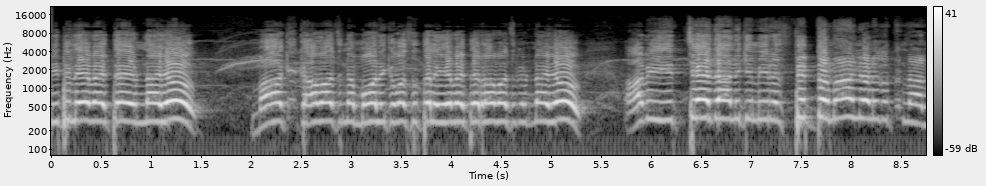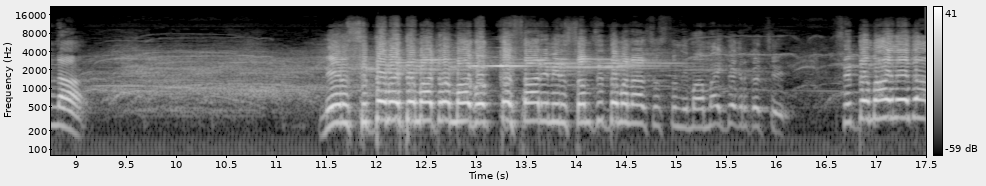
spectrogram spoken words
నిధులు ఏవైతే ఉన్నాయో మాకు కావాల్సిన మౌలిక వసతులు ఏవైతే రావాల్సి ఉన్నాయో అవి ఇచ్చేదానికి మీరు సిద్ధమా అని అడుగుతున్నా అన్న. మీరు సిద్ధమైతే మాత్రం మాకు ఒక్కసారి మీరు సంసిద్ధమనాల్సి వస్తుంది మా మైక్ దగ్గరకు వచ్చి సిద్ధమా లేదా?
